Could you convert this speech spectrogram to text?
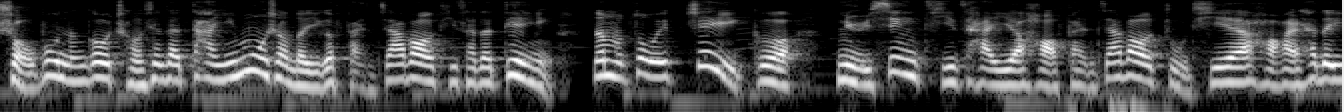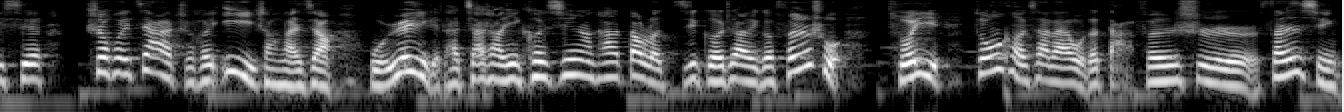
首部能够呈现在大荧幕上的一个反家暴题材的电影。那么作为这个女性题材也好，反家暴主题也好，还是它的一些社会价值和意义上来讲，我愿意给它加上一颗星，让它到了及格这样一个分数。所以综合下来，我的打分是三星。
